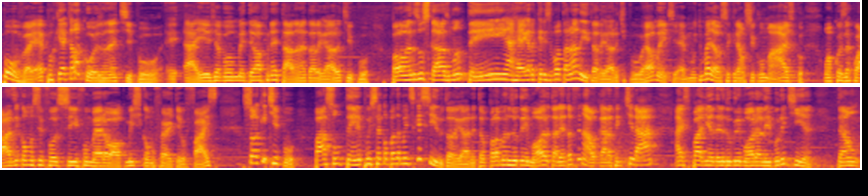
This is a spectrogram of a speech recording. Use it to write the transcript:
Pô, velho, é porque é aquela coisa, né? Tipo, é- aí eu já vou meter uma alfinetada, né? Tá ligado? Tipo, pelo menos os caras mantêm a regra que eles botaram ali, tá ligado? Tipo, realmente, é muito melhor você criar um ciclo mágico, uma coisa quase como se fosse Fullmetal Alchemist, como Fairy Tail faz. Só que, tipo, passa um tempo e isso é completamente esquecido, tá ligado? Então, pelo menos o Grimório tá ali até o final. O cara tem que tirar a espadinha dele do Grimório ali bonitinha. Então,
